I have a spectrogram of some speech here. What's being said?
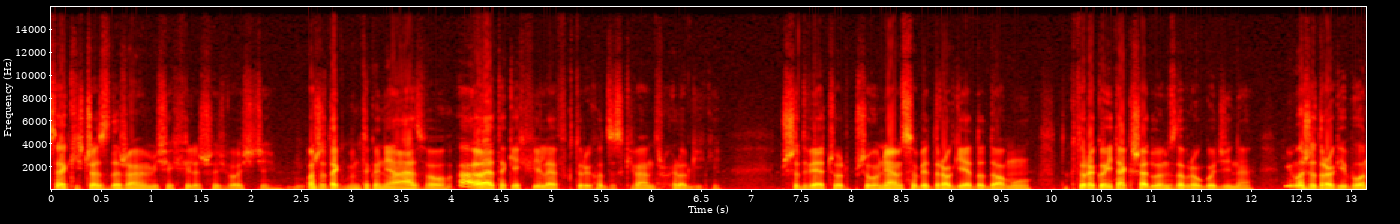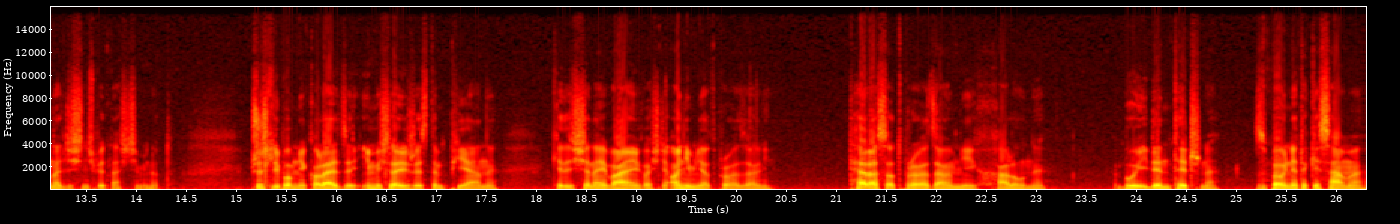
Co jakiś czas zdarzały mi się chwile trzeźwości. Może tak bym tego nie nazwał, ale takie chwile, w których odzyskiwałem trochę logiki. Przyszedł wieczór, przypomniałem sobie drogie do domu, do którego i tak szedłem z dobrą godzinę, mimo że drogi było na 10-15 minut. Przyszli po mnie koledzy i myśleli, że jestem pijany. Kiedyś się najbałem i właśnie oni mnie odprowadzali. Teraz odprowadzały mnie ich haluny. Były identyczne, zupełnie takie same.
